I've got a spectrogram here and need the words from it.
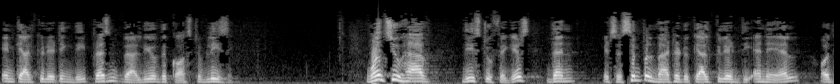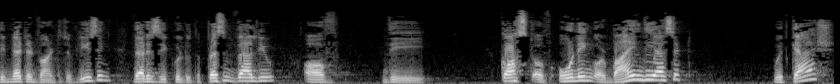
in calculating the present value of the cost of leasing. Once you have these two figures, then it's a simple matter to calculate the NAL, or the net advantage of leasing, that is equal to the present value of the cost of owning or buying the asset with cash,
